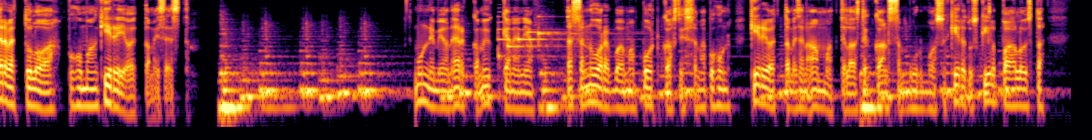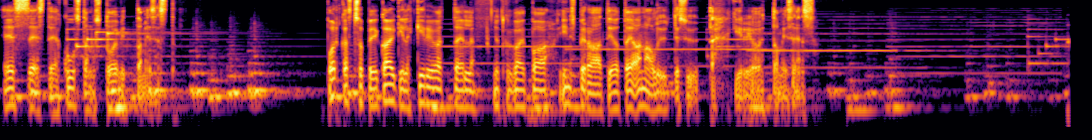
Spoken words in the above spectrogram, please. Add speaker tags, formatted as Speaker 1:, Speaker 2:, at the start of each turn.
Speaker 1: Tervetuloa puhumaan kirjoittamisesta. Mun nimi on Erkka Mykkänen ja tässä Nuoren voiman podcastissa mä puhun kirjoittamisen ammattilaisten kanssa muun muassa kirjoituskilpailuista, esseestä ja kustannustoimittamisesta. Podcast sopii kaikille kirjoittajille, jotka kaipaa inspiraatiota ja analyyttisyyttä kirjoittamiseensa.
